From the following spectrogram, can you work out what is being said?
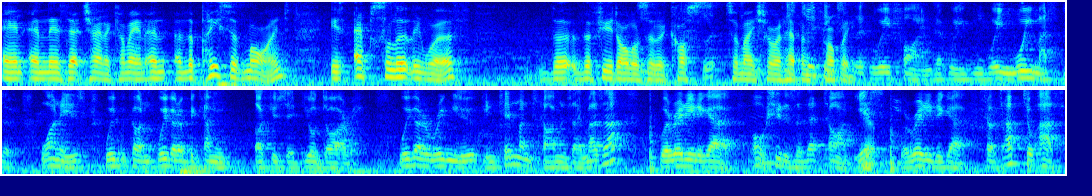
and, and there's that chain of command and, and the peace of mind is absolutely worth the, the few dollars that it costs to make sure it There's happens two properly. things that we find that we, we, we must do. One is we become, we've got to become, like you said, your diary. We got to ring you in 10 months' time and say, Muzza, we're ready to go. Oh, shit, is it that time? Yes, we're ready to go. So it's up to us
